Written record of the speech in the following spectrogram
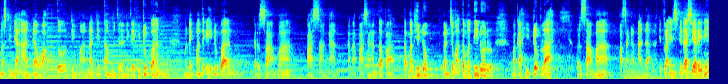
mestinya ada waktu di mana kita menjalani kehidupan, menikmati kehidupan bersama pasangan. Karena pasangan itu apa? Teman hidup, bukan cuma teman tidur. Maka hiduplah bersama pasangan Anda. Itulah inspirasi hari ini.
